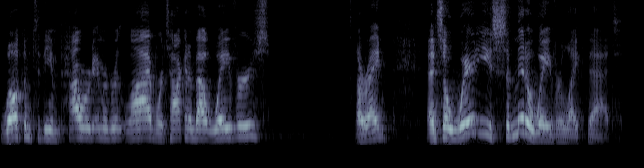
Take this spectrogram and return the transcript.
Welcome to the Empowered Immigrant Live. We're talking about waivers. All right? And so, where do you submit a waiver like that?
